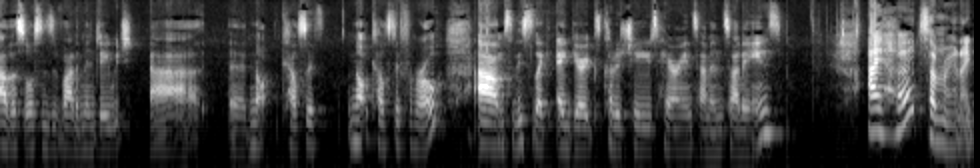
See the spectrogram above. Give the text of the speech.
other sources of vitamin D, which uh, uh, not calcif- not calciferol. Um, so this is like egg yolks, cottage cheese, herring, salmon, sardines. I heard somewhere, and I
